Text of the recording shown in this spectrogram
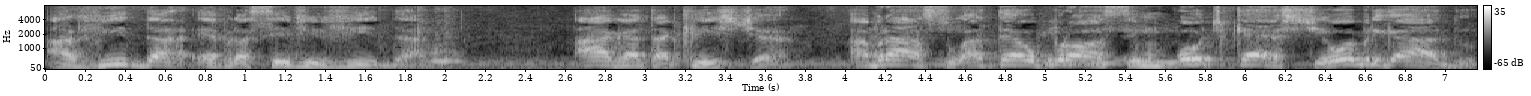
A vida é para ser vivida. Agatha Christian. Abraço, até o próximo podcast. Obrigado.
